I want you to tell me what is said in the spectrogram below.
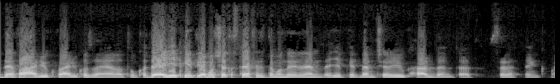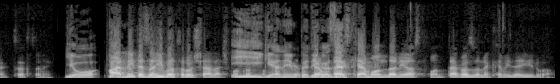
De várjuk, várjuk az ajánlatunkat. De egyébként, ja bocsánat, azt elfelejtettem mondani, hogy nem, egyébként nem cseréljük Harden, tehát szeretnénk megtartani. Jó. Mármint ez a hivatalos álláspont. Igen, én pedig azért... Ezt kell mondani, azt mondták, azon nekem ideírva.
